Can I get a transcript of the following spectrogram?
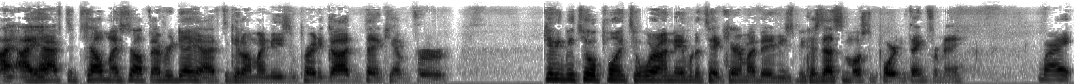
I, I have to tell myself every day I have to get on my knees and pray to God and thank Him for getting me to a point to where I'm able to take care of my babies because that's the most important thing for me. Right.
